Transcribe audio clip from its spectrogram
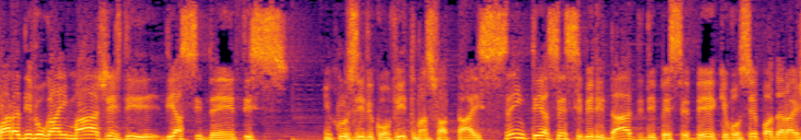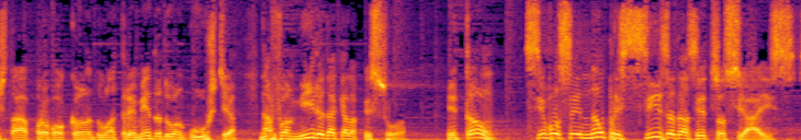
para divulgar imagens de, de acidentes, inclusive com vítimas fatais, sem ter a sensibilidade de perceber que você poderá estar provocando uma tremenda angústia na família daquela pessoa. Então, se você não precisa das redes sociais,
